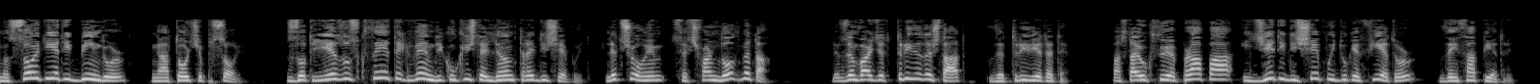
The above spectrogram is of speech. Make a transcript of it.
mësoi të jetë i bindur nga ato që pësoi. Zoti Jezus kthehet tek vendi ku kishte lënë tre dishepujt. Le të shohim se çfarë ndodh me ta. Lexojmë vargjet 37 dhe 38. Pastaj u kthye prapa, i gjeti dishepujt duke fjetur dhe i tha Pjetrit,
